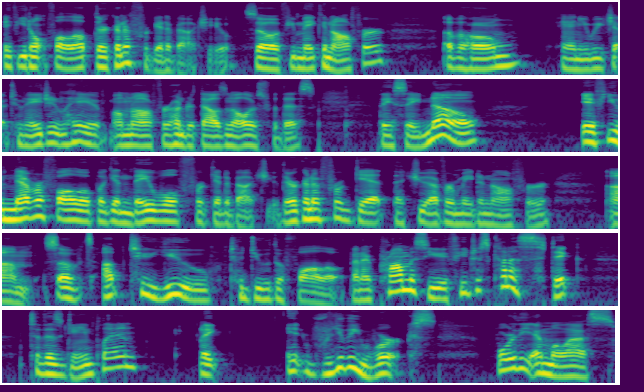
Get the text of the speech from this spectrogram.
if you don't follow up, they're going to forget about you. So if you make an offer of a home and you reach out to an agent, hey, I'm going to offer $100,000 for this, they say no. If you never follow up again, they will forget about you. They're going to forget that you ever made an offer. Um, so it's up to you to do the follow up. And I promise you, if you just kind of stick to this game plan, like it really works. For the MLS,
